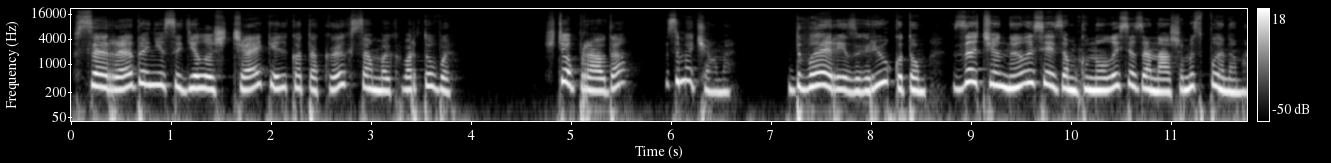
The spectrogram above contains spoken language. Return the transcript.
Всередині сиділо ще кілька таких самих вартових. Щоправда, з мечами. Двері з грюкотом зачинилися і замкнулися за нашими спинами.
